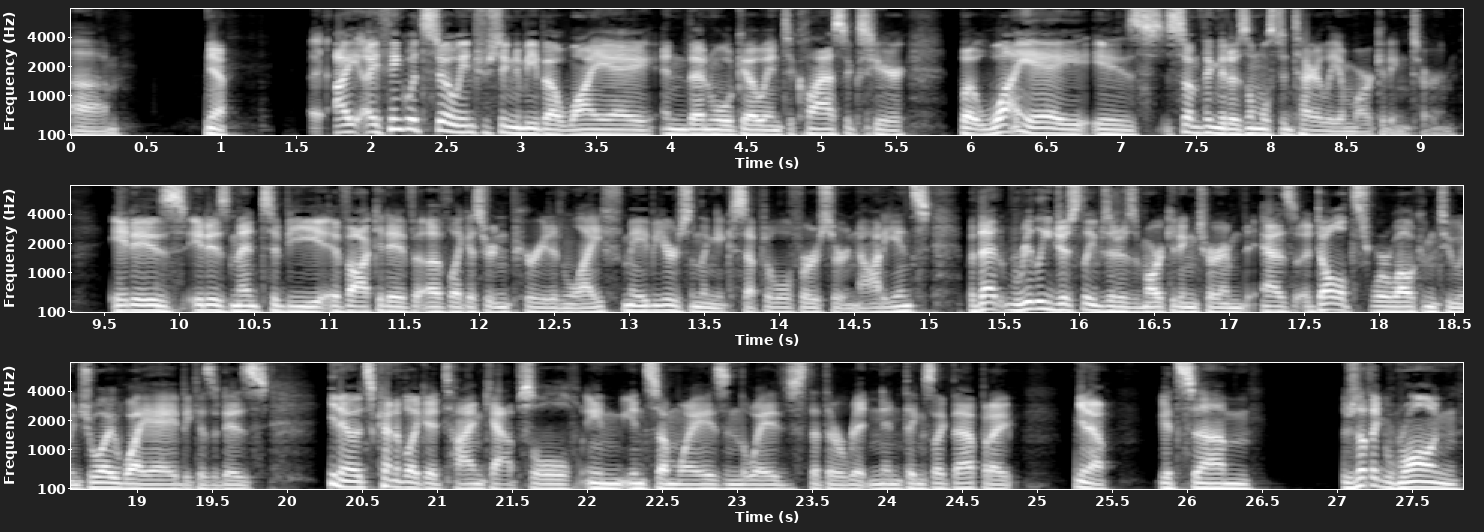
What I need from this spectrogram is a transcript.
Um, yeah. I, I think what's so interesting to me about YA, and then we'll go into classics here, but YA is something that is almost entirely a marketing term. It is it is meant to be evocative of like a certain period in life, maybe, or something acceptable for a certain audience. But that really just leaves it as a marketing term. As adults, we're welcome to enjoy YA because it is, you know, it's kind of like a time capsule in in some ways, in the ways that they're written and things like that. But I, you know, it's um, there's nothing wrong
